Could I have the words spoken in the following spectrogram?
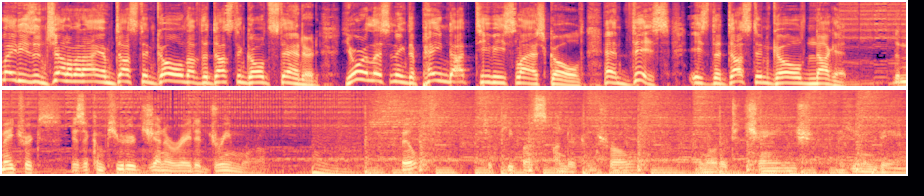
Ladies and gentlemen, I am Dustin Gold of the Dustin Gold Standard. You're listening to Paine.tv slash gold, and this is the Dustin Gold Nugget. The Matrix is a computer generated dream world built to keep us under control in order to change a human being.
